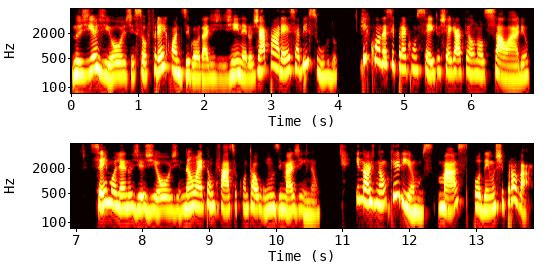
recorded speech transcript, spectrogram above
Nos dias de hoje, sofrer com a desigualdade de gênero já parece absurdo. E quando esse preconceito chega até o nosso salário? Ser mulher nos dias de hoje não é tão fácil quanto alguns imaginam. E nós não queríamos, mas podemos te provar.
